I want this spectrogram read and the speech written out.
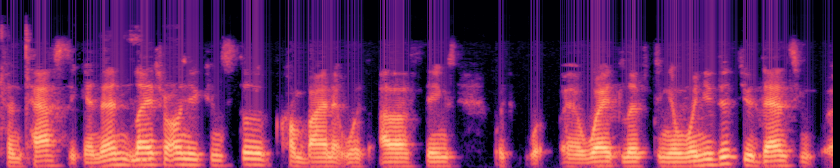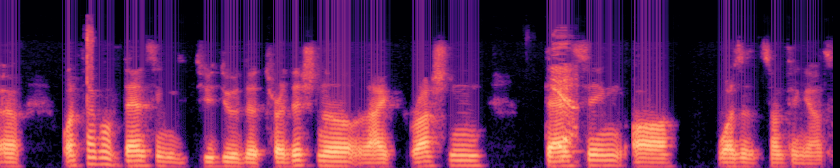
fantastic. And then later on, you can still combine it with other things, with uh, weightlifting. And when you did your dancing, uh, what type of dancing do you do? The traditional, like Russian dancing, yeah. or was it something else?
